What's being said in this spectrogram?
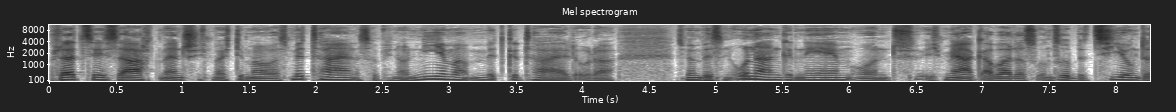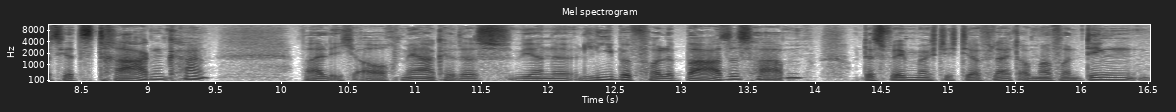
plötzlich sagt, Mensch, ich möchte dir mal was mitteilen, das habe ich noch nie jemandem mitgeteilt oder ist mir ein bisschen unangenehm und ich merke aber, dass unsere Beziehung das jetzt tragen kann weil ich auch merke, dass wir eine liebevolle Basis haben. Und deswegen möchte ich dir vielleicht auch mal von Dingen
